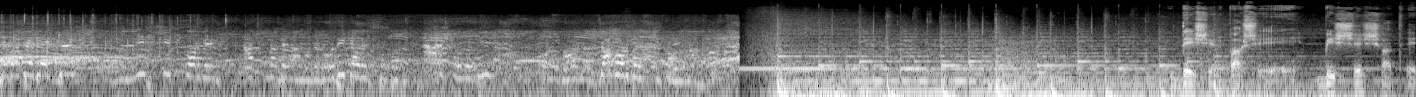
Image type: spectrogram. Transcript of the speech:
যেভাবে দেখবেন, নিশ্চিত করবেন আপনাদের আমাদের অধিকারের সাথে আর কোনোদিন কোনো ধরনের জবরদস্তি করবে না। দেশের পাশে, বিশ্বের সাথে,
